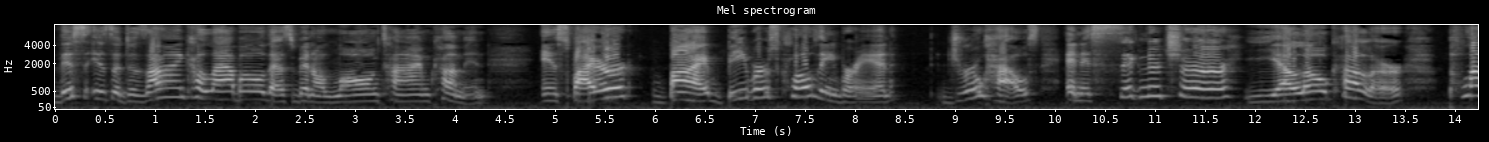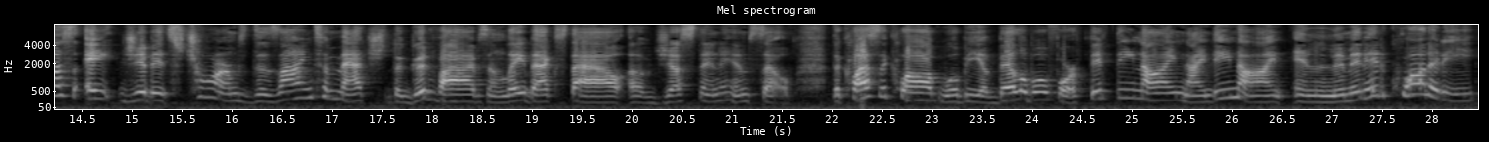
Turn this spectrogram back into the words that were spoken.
This is a design collabo that's been a long time coming. Inspired by Bieber's clothing brand, Drew House, and its signature yellow color, plus eight Jibbitz charms designed to match the good vibes and layback style of Justin himself. The classic clog will be available for $59.99 in limited quantity,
